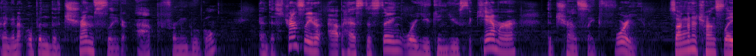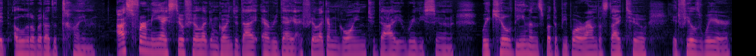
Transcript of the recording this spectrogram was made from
and I'm gonna open the translator app from Google. And this translator app has this thing where you can use the camera to translate for you. So I'm gonna translate a little bit at a time. as for me, I still feel like I'm going to die every day. I feel like I'm going to die really soon. We kill demons, but the people around us die too. It feels weird.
